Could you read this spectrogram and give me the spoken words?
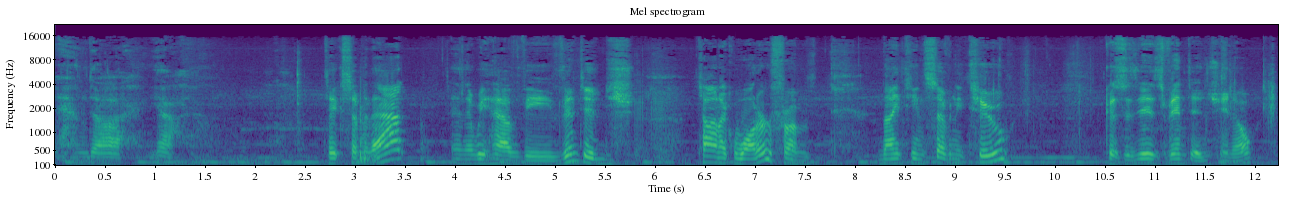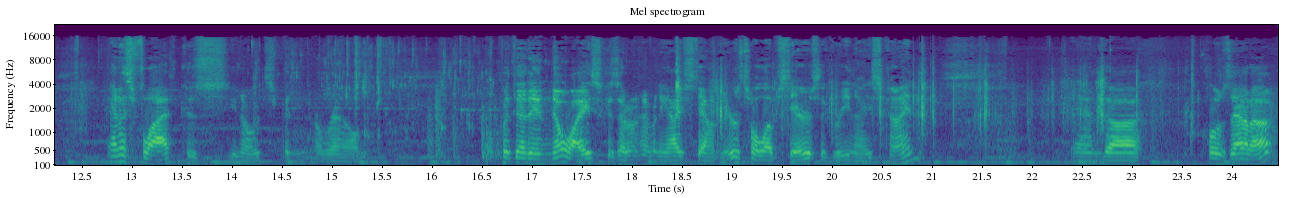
And uh, yeah, take some of that. And then we have the vintage tonic water from 1972 because it is vintage, you know. And it's flat because, you know, it's been around. I'll put that in no ice because I don't have any ice down here. It's all upstairs, the green ice kind. And uh, close that up.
